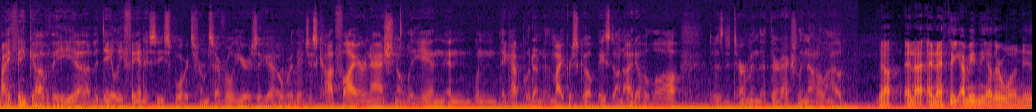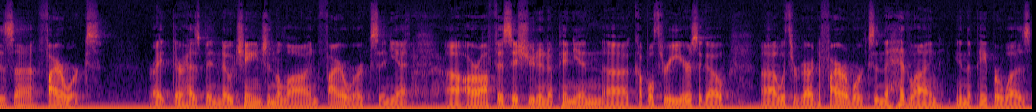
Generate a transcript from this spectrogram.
I think of the uh, the daily fantasy sports from several years ago, where they just caught fire nationally, and, and when they got put under the microscope based on Idaho law, it was determined that they're actually not allowed. Yeah, and I and I think I mean the other one is uh, fireworks right? There has been no change in the law in fireworks, and yet uh, our office issued an opinion uh, a couple, three years ago uh, with regard to fireworks, and the headline in the paper was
